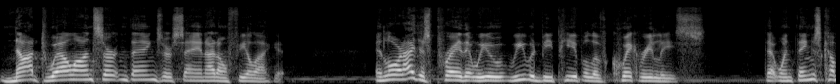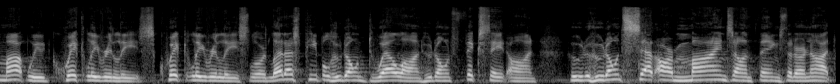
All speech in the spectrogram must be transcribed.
not dwell on certain things or saying, I don't feel like it. And Lord, I just pray that we, we would be people of quick release. That when things come up, we would quickly release, quickly release. Lord, let us people who don't dwell on, who don't fixate on, who, who don't set our minds on things that are not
